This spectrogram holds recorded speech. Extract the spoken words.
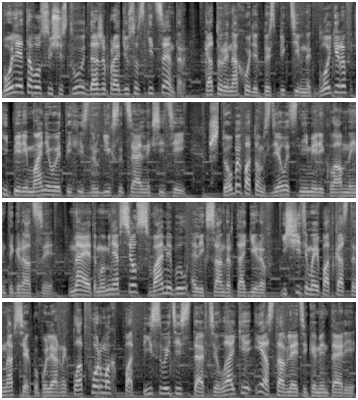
Более того, существует даже продюсерский центр, который находит перспективных блогеров и переманивает их из других социальных сетей, чтобы потом сделать с ними рекламные интеграции. На этом у меня все. С вами был Александр Тагиров. Ищите мои подкасты на всех популярных платформах, подписывайтесь, ставьте лайки и оставляйте комментарии.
